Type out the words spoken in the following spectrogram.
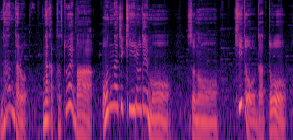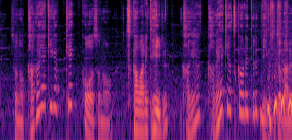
なんだろうなんか例えば同じ黄色でもその輝度だとその輝きが結構その使われている。輝輝きが使われてるって言い方ちょっとあれ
